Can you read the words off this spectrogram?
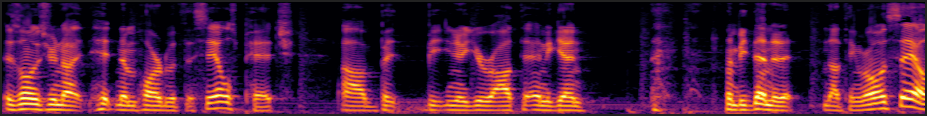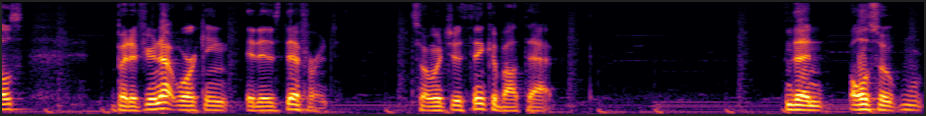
as long as you're not hitting them hard with the sales pitch. Uh, but, but you know you're out there and again let me done it. Nothing wrong with sales, but if you're networking, it is different. So I want you to think about that. And then also,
